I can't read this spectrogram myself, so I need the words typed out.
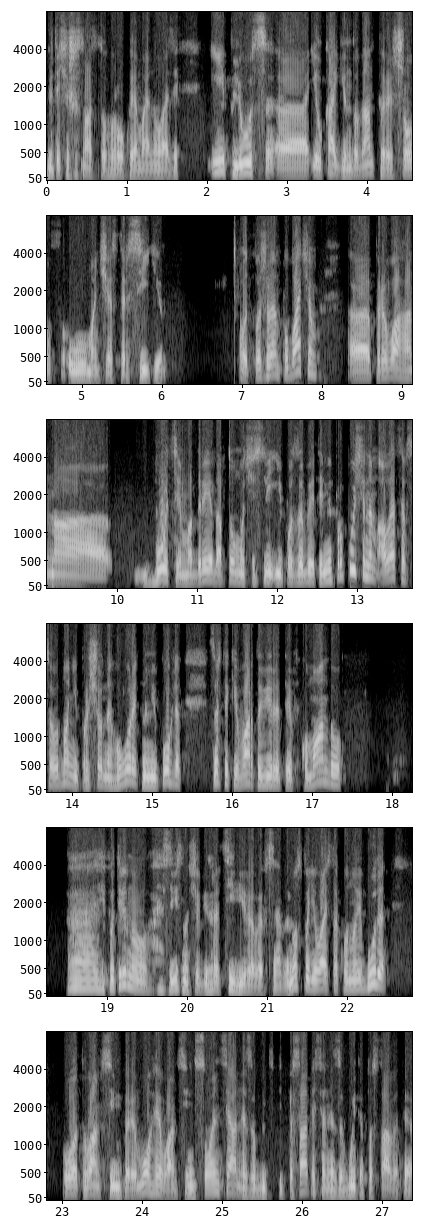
2016 року, я маю на увазі. І плюс е, Ілкай Гюндоган перейшов у Манчестер Сіті. От, поживемо, побачимо. Е, перевага на боці Мадрида, в тому числі і по забитим і пропущеним, але це все одно ні про що не говорить, на мій погляд. Все ж таки варто вірити в команду. Е, І потрібно, звісно, щоб і гравці вірили в себе. Ну, сподіваюсь, так воно і буде. От, вам всім перемоги, вам всім сонця. Не забудьте підписатися, не забудьте поставити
